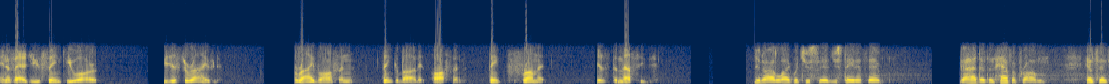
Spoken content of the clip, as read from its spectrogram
And if as you think you are, you just arrived. Arrive often. Think about it often. Think from it is the message. You know, I like what you said. You stated that God doesn't have a problem. And since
